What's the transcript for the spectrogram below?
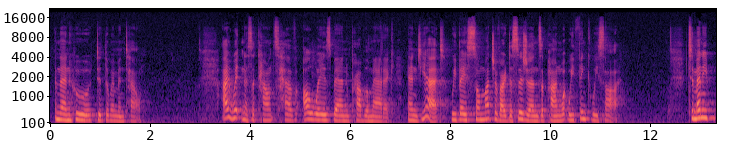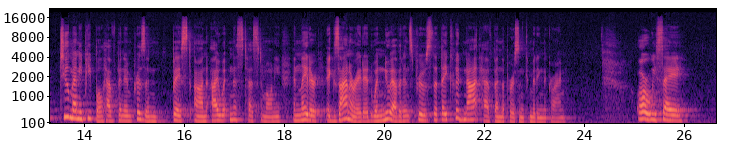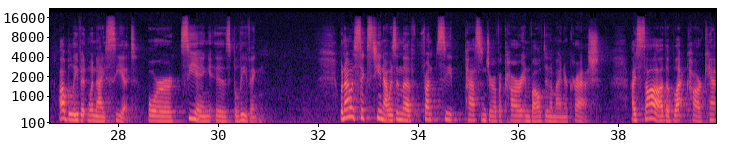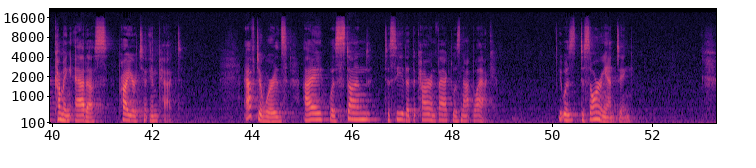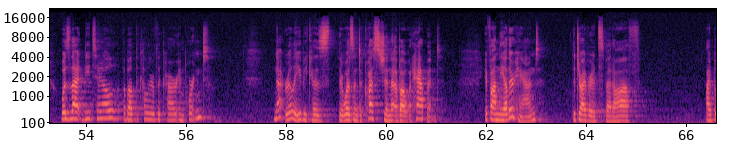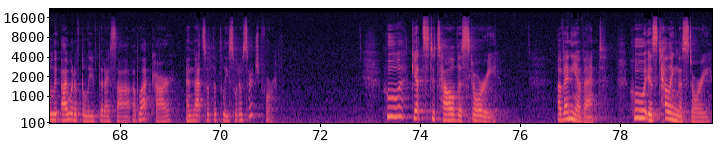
And then who did the women tell? Eyewitness accounts have always been problematic, and yet we base so much of our decisions upon what we think we saw. Too many, too many people have been imprisoned based on eyewitness testimony and later exonerated when new evidence proves that they could not have been the person committing the crime. Or we say, I'll believe it when I see it, or seeing is believing. When I was 16, I was in the front seat passenger of a car involved in a minor crash. I saw the black car coming at us prior to impact. Afterwards, I was stunned to see that the car, in fact, was not black. It was disorienting. Was that detail about the color of the car important? Not really, because there wasn't a question about what happened. If, on the other hand, the driver had sped off, I, I would have believed that I saw a black car, and that's what the police would have searched for. Who gets to tell the story of any event? Who is telling the story?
